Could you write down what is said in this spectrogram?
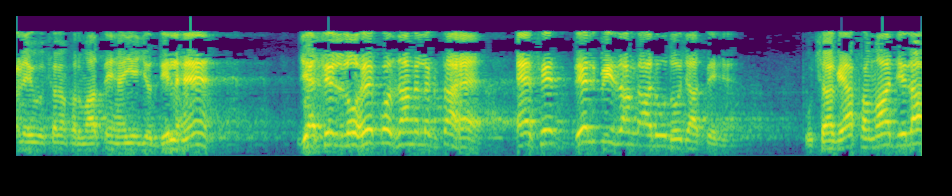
علیہ وسلم فرماتے ہیں، یہ جو دل ہیں جیسے لوہے کو زنگ لگتا ہے، ایسے دل بھی زنگ آلود ہو جاتے ہیں۔ پوچھا گیا، فما جلا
